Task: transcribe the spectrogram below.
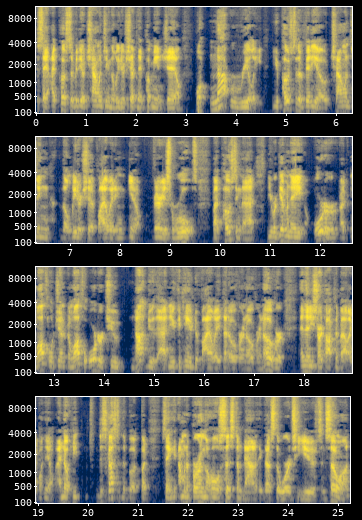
to say. I posted a video challenging the leadership, and they put me in jail. Well, not really. You posted a video challenging the leadership, violating you know various rules by posting that, you were given a order, a lawful, a lawful order to not do that, and you continued to violate that over and over and over. And then you start talking about like, when you know, I know he discussed in the book, but saying I'm going to burn the whole system down. I think that's the words he used, and so on.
